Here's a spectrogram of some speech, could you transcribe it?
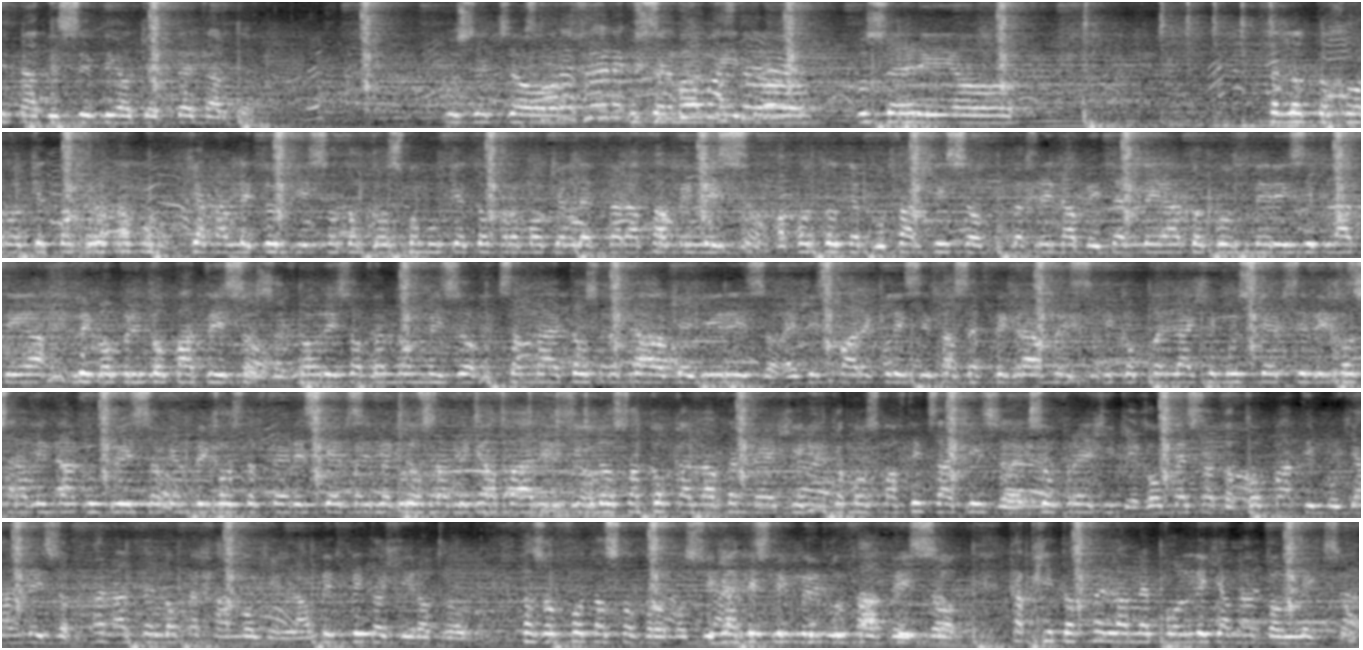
Συνάντηση 2 και 4 Που σε τζο, Στο ρεφρέν που σε εξεβόμαστε, μανίτο, ρε. που σε ρίο Θέλω το χώρο και το χρόνο μου για να λειτουργήσω τον κόσμο μου και τον δρόμο και ελεύθερα θα μιλήσω. Από τότε που θα αρχίσω μέχρι να μπει τελεία το που μυρίζει η πλατεία. Λίγο πριν το πατήσω. Σε γνωρίζω, δεν νομίζω. Σαν να ετός πετάω και γυρίζω. Έχεις πάρει κλίση, θα σε ευθυγραμμίσω. Η κοπέλα έχει μου σκέψη δίχως να την ακουμπήσω. Και δίχως δεύτερη σκέψη με γλώσσα την καθαρίζει. Γλώσσα κόκαλα δεν έχει. Κι όμως με αυτή τσακίζω. Έξω βρέχει και εγώ μέσα το κομμάτι μου γυαλίζω. Ανατέλω με χαμόγελα, μη φύ το χειροκρότο. Θα ζω φώτα στον δρόμο σου για τη στιγμή που θα δείσω. Κάποιοι το θέλανε πολύ για να το λήξω.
